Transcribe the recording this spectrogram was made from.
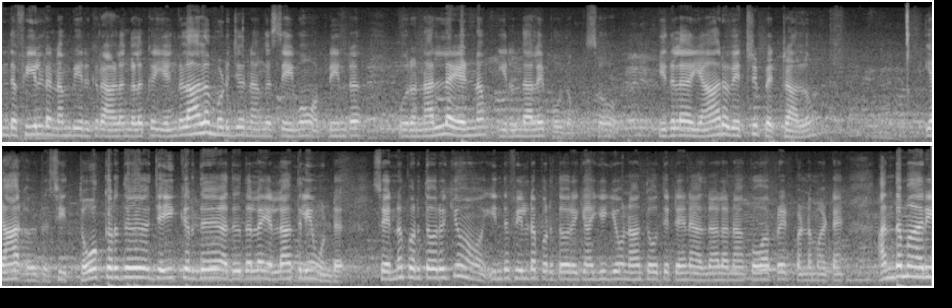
இந்த ஃபீல்டை நம்பி இருக்கிற ஆளுங்களுக்கு எங்களால் முடிஞ்சு நாங்கள் செய்வோம் அப்படின்ற ஒரு நல்ல எண்ணம் இருந்தாலே போதும். ஸோ இதில் யார் வெற்றி பெற்றாலும் யார் சி தோக்கிறது ஜெயிக்கிறது அது இதெல்லாம் எல்லாத்துலேயும் உண்டு. ஸோ என்னை பொறுத்த வரைக்கும் இந்த ஃபீல்டை பொறுத்த வரைக்கும் ஐயோ நான் தோத்துட்டேனே அதனால் நான் கோஆப்ரேட் பண்ண மாட்டேன். அந்த மாதிரி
